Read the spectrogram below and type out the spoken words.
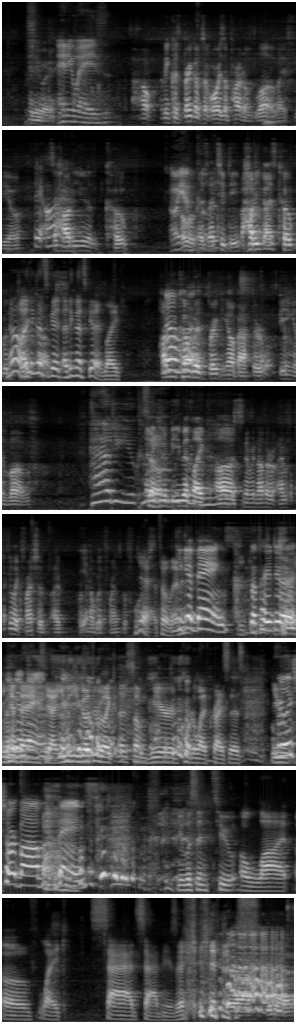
anyway, anyways, how, I mean, because breakups are always a part of love. I feel. They are. So how do you cope? oh yeah, oh, is that too deep? How do you guys cope with? No, I think that's good. I think that's good. Like How do you cope but- with breaking up after being in love? How do you come? So- and it could be with like uh, significant other. I, I feel like friendship. I've broken up with friends before. yeah, totally. I You mean, get bangs. That's how you do it. you get bangs. Yeah, you, you go through like uh, some weird quarter life crisis. You, Really short bob bangs. you listen to a lot of like sad, sad music. you yeah.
